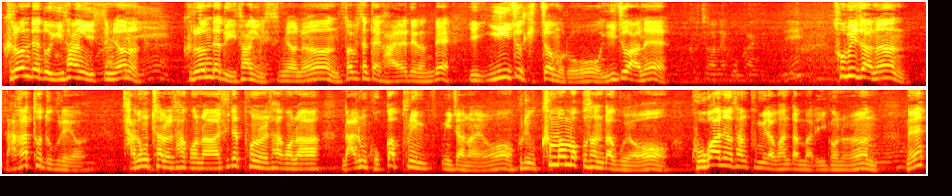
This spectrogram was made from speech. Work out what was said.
그런데도 이상이 있으면은 그런데도 이상이 있으면은 서비스 센터에 가야 되는데 이 2주 기점으로 2주 안에 그 전에 꼭 가야겠네. 소비자는 나 같아도 그래요. 자동차를 사거나 휴대폰을 사거나 나름 고가품이잖아요. 그리고 큰맘 먹고 산다고요. 고관여 상품이라고 한단 말이에요. 이거는 네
